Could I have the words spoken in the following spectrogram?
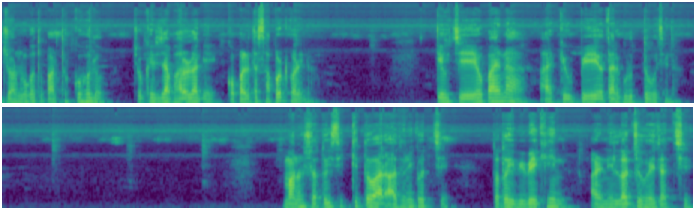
জন্মগত পার্থক্য হলো চোখের যা ভালো লাগে, কপালে তা সাপোর্ট করে না। কেউ চেয়েও পায় না, আর কেউ পেয়েও তার গুরুত্ব বোঝে না। মানুষ যতই শিক্ষিত আর আধুনিক হচ্ছে, ততই বিবেকহীন আর নির্লজ্জ হয়ে যাচ্ছে।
